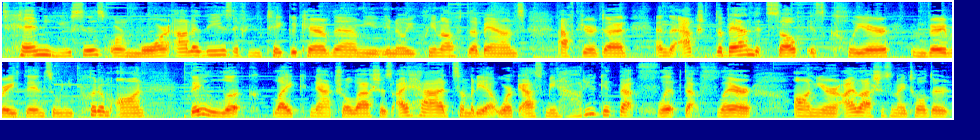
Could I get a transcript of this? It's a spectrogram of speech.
10 uses or more out of these. If you take good care of them you you know you clean off the bands after you're done. And the act the band itself is clear and very very thin so when you put them on they look like natural lashes. I had somebody at work ask me how do you get that flip that flare on your eyelashes? And I told her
